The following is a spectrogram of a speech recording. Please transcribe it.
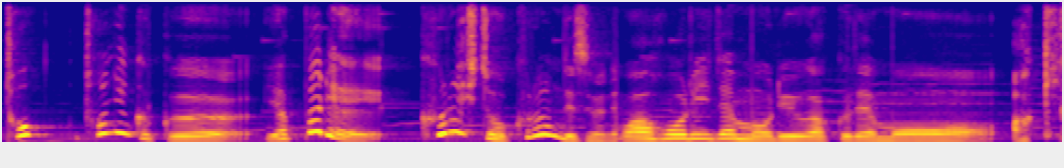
ととにかくやっぱり来る人は来るんですよね。ワーホリでも留学でも諦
